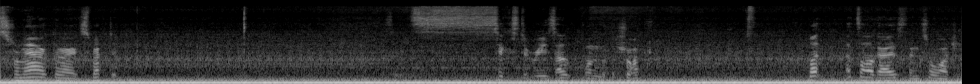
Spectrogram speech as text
A lot less dramatic than I expected. It's six degrees out to the truck. But that's all guys, thanks for watching.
